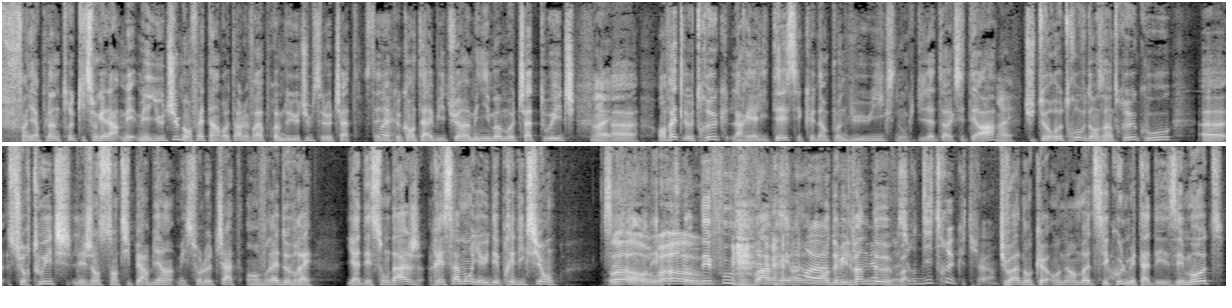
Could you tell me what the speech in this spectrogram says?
Enfin, il y a plein de trucs qui sont galères. Mais, mais YouTube, en fait, a un retard. Le vrai problème de YouTube, c'est le chat. C'est-à-dire Ouais. que quand tu es habitué un minimum au chat Twitch, Ouais. Euh, en fait, le truc, la réalité, c'est que d'un point de vue UX, donc utilisateur, etc., Ouais. tu te retrouves dans un truc où euh, sur Twitch, les gens se sentent hyper bien, mais sur le chat, en vrai de vrai, il y a des sondages. Récemment, il y a eu des prédictions. C'est Wow, genre, on est tous comme des fous, tu vois, mais on est Euh, en 2022. Quoi. Sur 10 trucs, tu vois. Tu vois, donc euh, on est en mode c'est cool, mais tu as des émotes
